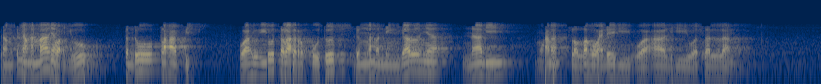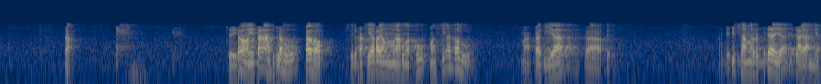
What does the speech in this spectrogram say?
Sedangkan yang namanya wahyu tentu telah habis. Wahyu itu telah terputus dengan meninggalnya Nabi Muhammad sallallahu alaihi wa alihi wasallam. Nah, sehingga wanita tahu kalau sehingga siapa yang mengaku-ngaku masih ada maka dia kafir. Nah, jadi sangat berbeda ya keadaannya.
